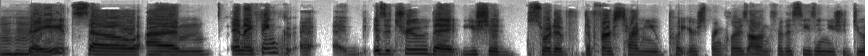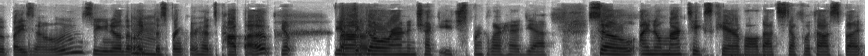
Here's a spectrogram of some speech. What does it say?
mm-hmm. right? So, um, and I think, uh, uh, is it true that you should sort of the first time you put your sprinklers on for the season, you should do it by zone, so you know that like mm. the sprinkler heads pop up. Yep. You have um, to go around and check each sprinkler head. Yeah. So I know Mark takes care of all that stuff with us, but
